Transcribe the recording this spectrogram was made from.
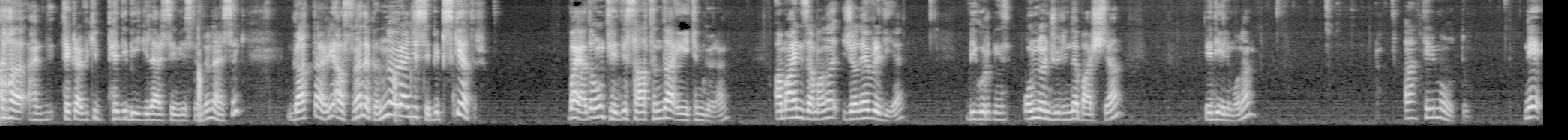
daha hani tekrar Wikipedia bilgiler seviyesine dönersek Gattari aslında Lacan'ın öğrencisi, bir psikiyatr. Bayağı da onun tedrisatında eğitim gören ama aynı zamanda Genevre diye bir grup onun öncülüğünde başlayan ne diyelim ona? Ah terimi unuttum. Ne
